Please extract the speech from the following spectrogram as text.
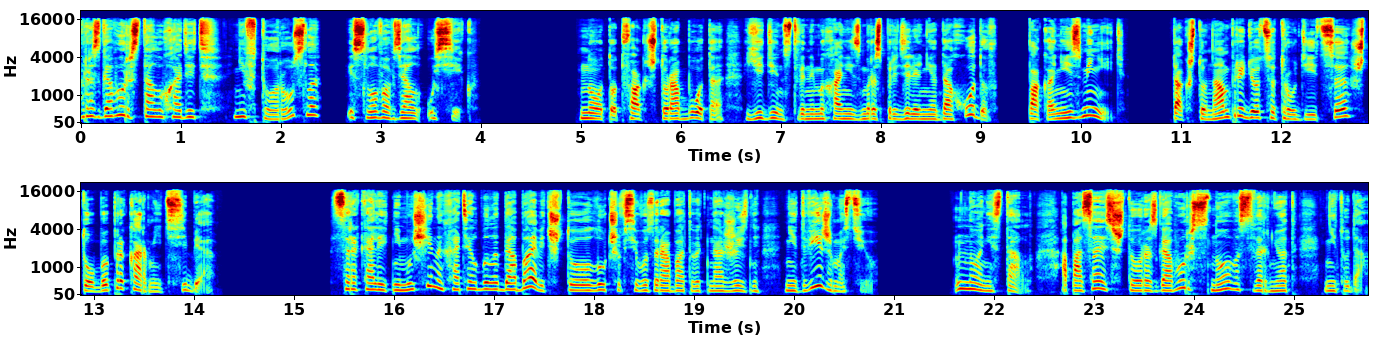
Разговор стал уходить не в то русло, и слово взял Усик. Но тот факт, что работа — единственный механизм распределения доходов, пока не изменить. Так что нам придется трудиться, чтобы прокормить себя. Сорокалетний мужчина хотел было добавить, что лучше всего зарабатывать на жизнь недвижимостью, но не стал, опасаясь, что разговор снова свернет не туда.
